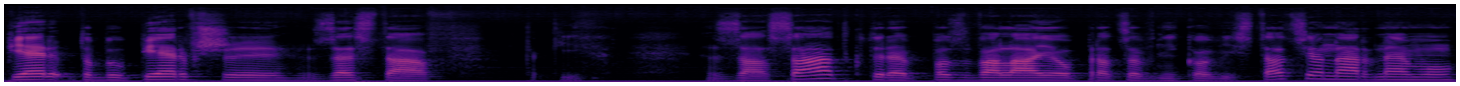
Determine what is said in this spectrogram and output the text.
pier to był pierwszy zestaw takich zasad, które pozwalają pracownikowi stacjonarnemu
